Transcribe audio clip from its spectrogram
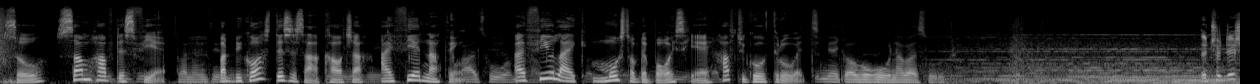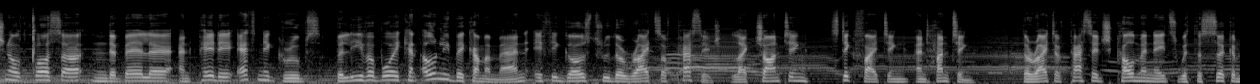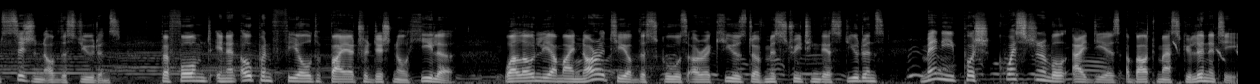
So, some have this fear. But because this is our culture, I fear nothing. I feel like most of the boys here have to go through it. The traditional Xhosa, Ndebele, and Pedi ethnic groups believe a boy can only become a man if he goes through the rites of passage, like chanting, stick fighting, and hunting. The rite of passage culminates with the circumcision of the students, performed in an open field by a traditional healer. While only a minority of the schools are accused of mistreating their students, many push questionable ideas about masculinity.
